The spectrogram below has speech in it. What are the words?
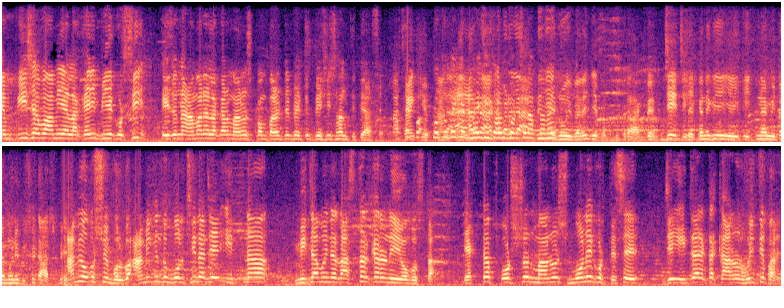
এমপি হিসাবে আমি এলাকায় বিয়ে করছি এই জন্য আমার এলাকার মানুষ কম্পারেটিভ একটু বেশি শান্তিতে আছে। থ্যাংক ইউ জি, জি। সেখানে কি ইটনা মিটামনের বিষয়টা আসবে? আমি অবশ্যই বলব আমি কিন্তু বলছি না যে ইটনা মিটামিনের রাস্তার কারণে এই অবস্থা। একটা পোর্শন মানুষ মনে করতেছে যে এটার একটা কারণ হইতে পারে।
